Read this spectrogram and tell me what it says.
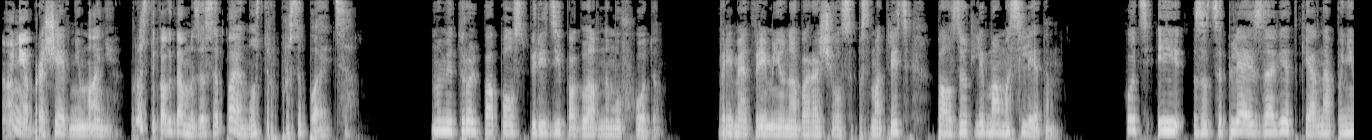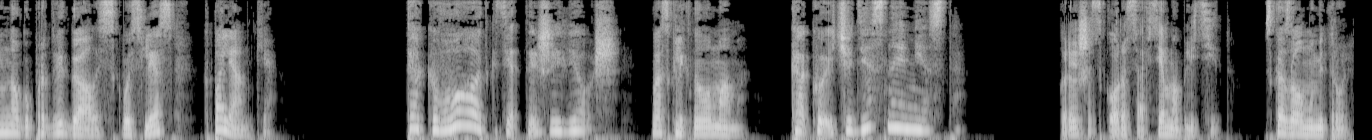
«Но не обращай внимания. Просто когда мы засыпаем, остров просыпается». Мумитроль пополз впереди по главному входу. Время от времени он оборачивался посмотреть, ползет ли мама следом. Хоть и, зацепляясь за ветки, она понемногу продвигалась сквозь лес к полянке. «Так вот, где ты живешь!» — воскликнула мама. «Какое чудесное место!» «Крыша скоро совсем облетит», — сказал Мумитроль.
